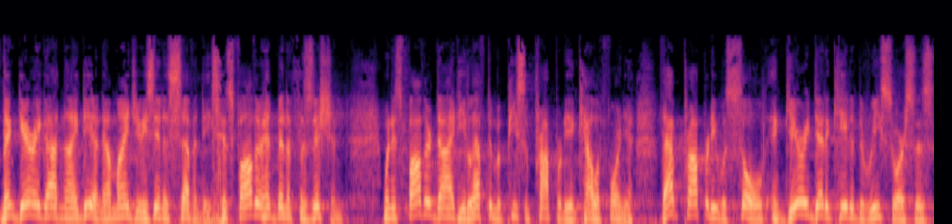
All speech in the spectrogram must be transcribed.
Then Gary got an idea. Now, mind you, he's in his 70s. His father had been a physician. When his father died, he left him a piece of property in California. That property was sold, and Gary dedicated the resources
